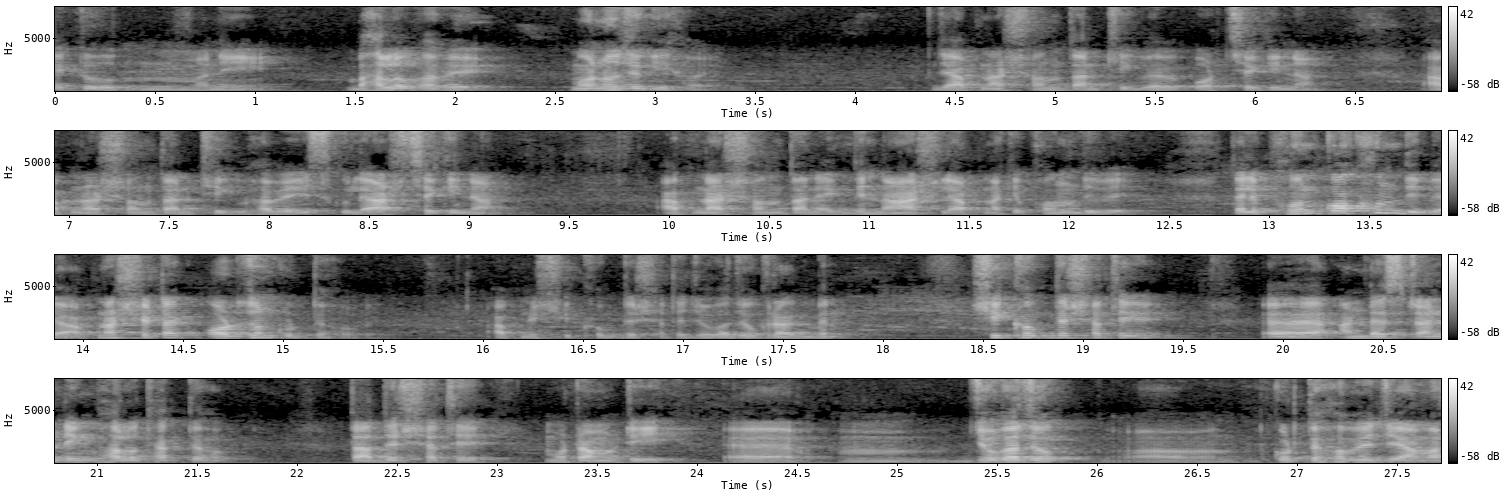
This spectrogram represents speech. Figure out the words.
একটু মানে ভালোভাবে মনোযোগী হয় যে আপনার সন্তান ঠিকভাবে পড়ছে কি না আপনার সন্তান ঠিকভাবে স্কুলে আসছে কি না আপনার সন্তান একদিন না আসলে আপনাকে ফোন দিবে। তাহলে ফোন কখন দিবে? আপনার সেটা অর্জন করতে হবে। আপনি শিক্ষকদের সাথে যোগাযোগ রাখবেন। শিক্ষকদের সাথে আন্ডারস্ট্যান্ডিং ভালো থাকতে হবে। তাদের সাথে মোটামুটি যোগাযোগ করতে হবে যে আমার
